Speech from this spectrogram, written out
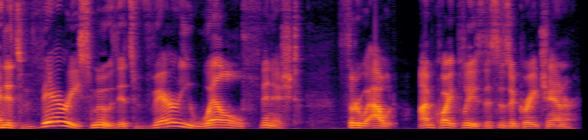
And it's very smooth. It's very well finished throughout. I'm quite pleased. This is a great chanter.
